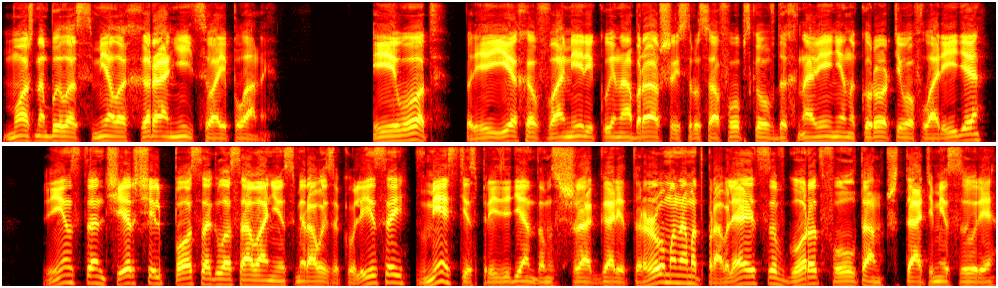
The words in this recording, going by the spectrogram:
можно было смело хоронить свои планы. И вот, приехав в Америку и набравшись русофобского вдохновения на курорте во Флориде, Винстон Черчилль по согласованию с мировой закулисой вместе с президентом США Гарри Труманом отправляется в город Фултон, штате Миссури,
